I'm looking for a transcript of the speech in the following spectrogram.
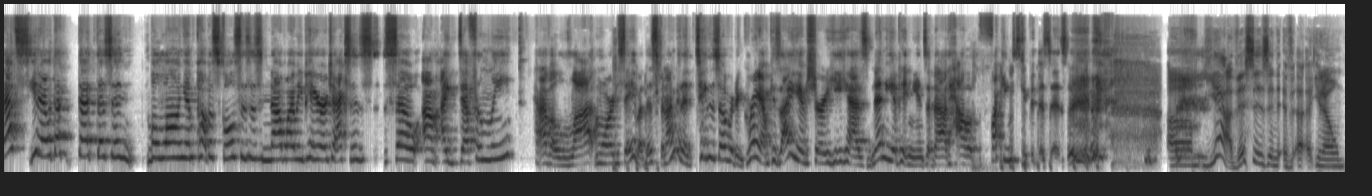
That's you know that that doesn't belong in public schools. This is not why we pay our taxes. So um, I definitely have a lot more to say about this, but I'm going to take this over to Graham because I am sure he has many opinions about how fucking stupid this is. um, yeah, this is an, uh, you know,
